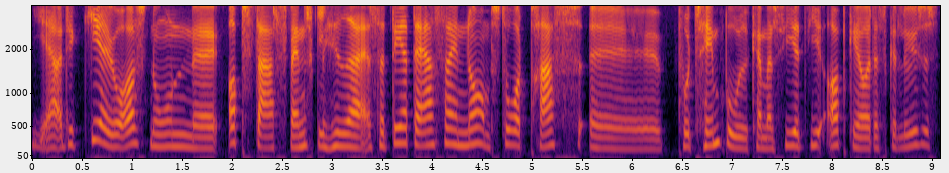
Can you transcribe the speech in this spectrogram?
Ja, og det giver jo også nogle øh, opstartsvanskeligheder. Altså det, at der er så enormt stort pres øh, på tempoet, kan man sige, at de opgaver, der skal løses,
